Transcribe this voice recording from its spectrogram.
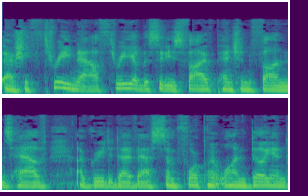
actually three now, three of the city's five pension funds have agreed to divest some $4.1 billion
